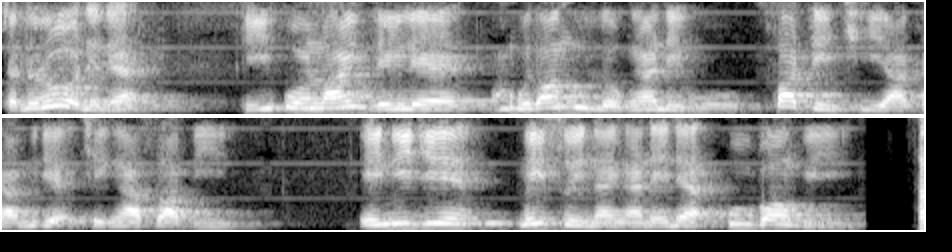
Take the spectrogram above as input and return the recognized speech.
ကျွန်တော်တို့အနေနဲ့ဒီ online လိမ်လည်တံဝသားမှုလုပ်ငန်းတွေကိုစတင်ချီယာခံပြီးတဲ့အချိန်ကစပြီးအိန္ဒိချင်းမိတ်ဆွေနိုင်ငံတွေနဲ့ပူးပေါင်းပြီးစ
